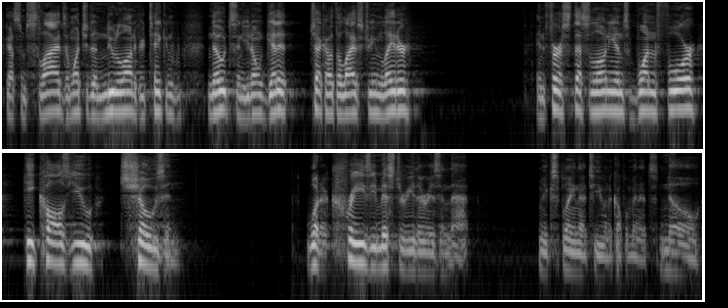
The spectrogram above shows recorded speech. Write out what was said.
I've got some slides I want you to noodle on. If you're taking notes and you don't get it, check out the live stream later. In 1 Thessalonians 1 4, he calls you chosen. What a crazy mystery there is in that. Let me explain that to you in a couple minutes. No,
